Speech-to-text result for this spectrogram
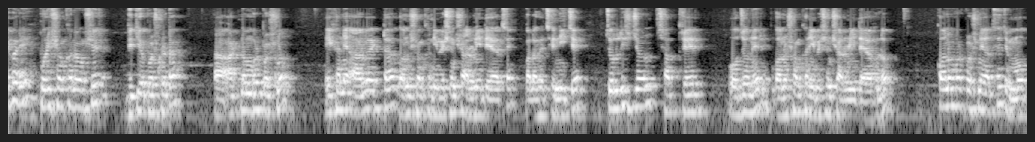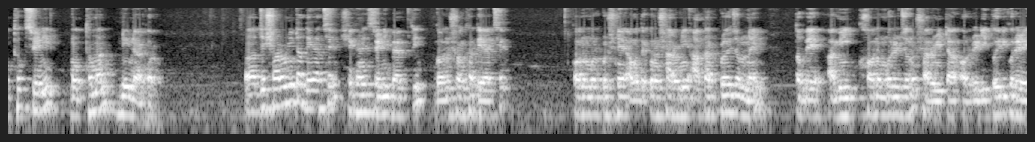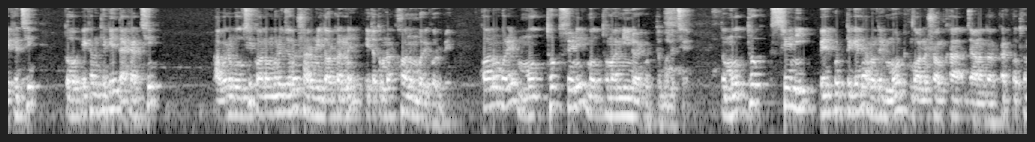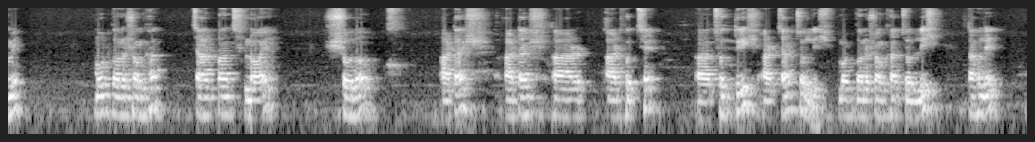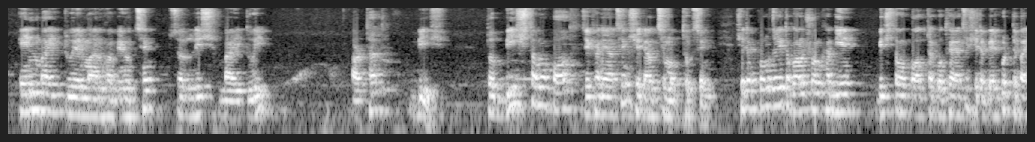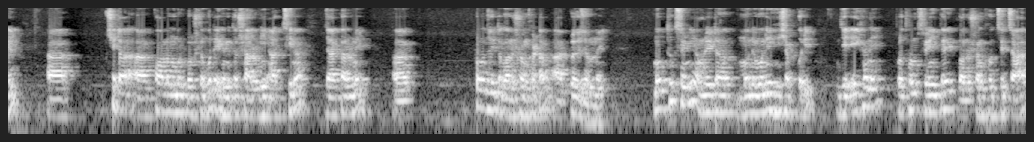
এবারে পরিসংখ্যান অংশের দ্বিতীয় প্রশ্নটা আট নম্বর প্রশ্ন। এখানে আরও একটা গণসংখ্যা নিবেশন সারণী দেওয়া আছে, বলা হয়েছে নিচে চল্লিশ জন ছাত্রের ওজনের গণসংখ্যা নিবেশন সারণী দেওয়া হলো। ক নম্বর প্রশ্নে আছে যে মধ্যক শ্রেণির মধ্যমান নির্ণয় করো। যে সারণীটা দেওয়া আছে, সেখানে শ্রেণি ব্যাপ্তি গণসংখ্যা দেওয়া আছে। ক নম্বর প্রশ্নে আমাদের কোনো সারণী আঁকার প্রয়োজন নাই। তবে আমি খ নম্বরের জন্য সারণীটা অলরেডি তৈরি করে রেখেছি। তো এখান থেকেই দেখাচ্ছি। আবারও বলছি, ক নম্বরের জন্য সারণী দরকার নেই, এটা তোমরা খ নম্বরে করবে। ক নম্বরে মধ্যক শ্রেণির মধ্যমান নির্ণয় করতে বলেছে। তো মধ্যক শ্রেণি বের করতে গেলে আমাদের মোট গণসংখ্যা জানা দরকার প্রথমে। মোট গণসংখ্যা চার, পাঁচ, নয়, ষোলো আটাশ আটাশ আর আট হচ্ছে ছত্রিশ, আট, চার, চল্লিশ। মোট গণসংখ্যা চল্লিশ। তাহলে এন বাই টু এর মান হবে হচ্ছে চল্লিশ বাই দুই, অর্থাৎ বিশ। তো বিশতম পদ যেখানে আছে, সেটা হচ্ছে মধ্যক শ্রেণি। সেটা ক্রমজয়িত গণসংখ্যা দিয়ে বিশতম পদটা কোথায় আছে সেটা বের করতে পারি। সেটা ক নম্বর প্রশ্ন বলে, এখানে তো সারণী আঁকছি না, যার কারণে ক্রমজয়িত গণসংখ্যাটা আর প্রয়োজন নেই। মধ্যক শ্রেণি আমরা এটা মনে মনে হিসাব করি যে এখানে প্রথম শ্রেণীতে গণসংখ্যা হচ্ছে চার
